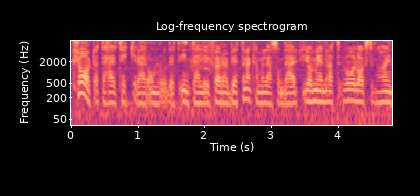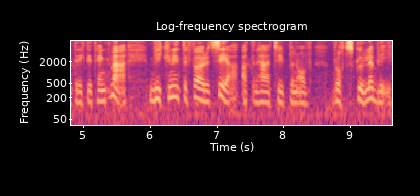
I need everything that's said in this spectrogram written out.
klart att det här täcker det här området. Inte heller i förarbetena kan man läsa om det här. Jag menar att vår lagstiftning har inte riktigt hängt med. Vi kunde inte förutse att den här typen av brott skulle bli,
